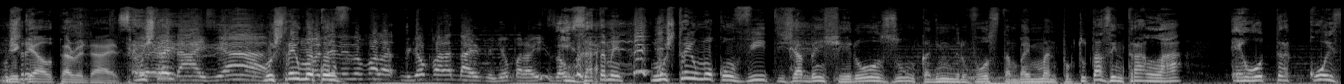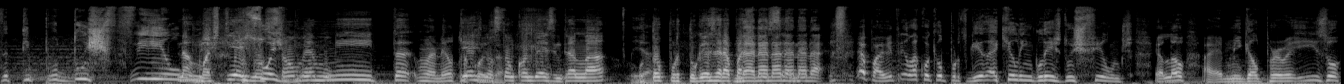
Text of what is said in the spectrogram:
mostrei, Miguel Paradise. mostrei, Paradise, yeah. mostrei o meu Mas conv- ele não fala Miguel Paradise, Miguel Paraíso. Exatamente. Mostrei o meu convite já bem cheiroso, um bocadinho nervoso também, mano, porque tu estás a entrar lá. É outra coisa, tipo dos filmes. Não, mas tinhas Pessoas noção mesmo-. Mano, é outra Tens coisa. noção quando ias entrar lá, Yeah. o teu português era para Não, não, não, não, não, né? não. Epá, eu entrei lá com aquele português, aquele inglês dos filmes. Hello, I am Miguel Paraíso.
